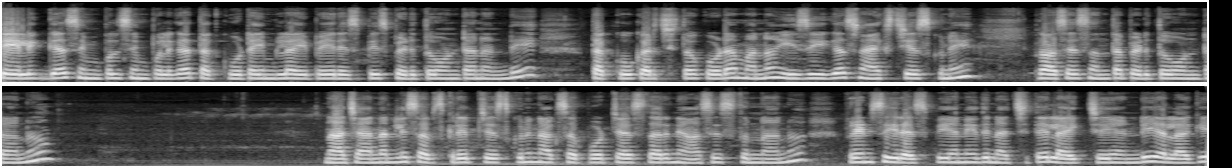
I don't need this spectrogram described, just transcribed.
తేలిగ్గా సింపుల్ సింపుల్గా తక్కువ టైంలో అయిపోయే రెసిపీస్ పెడుతూ ఉంటానండి. తక్కువ ఖర్చుతో కూడా మనం ఈజీగా స్నాక్స్ చేసుకునే ప్రాసెస్ అంతా పెడుతూ ఉంటాను. నా ఛానల్ని సబ్స్క్రైబ్ చేసుకుని నాకు సపోర్ట్ చేస్తారని ఆశిస్తున్నాను. ఫ్రెండ్స్ ఈ రెసిపీ అనేది నచ్చితే లైక్ చేయండి. అలాగే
